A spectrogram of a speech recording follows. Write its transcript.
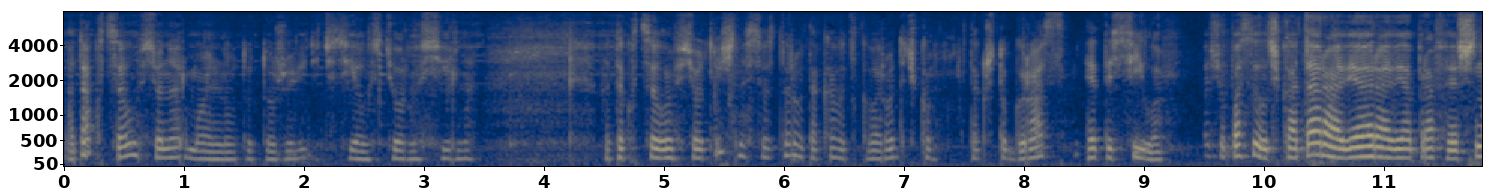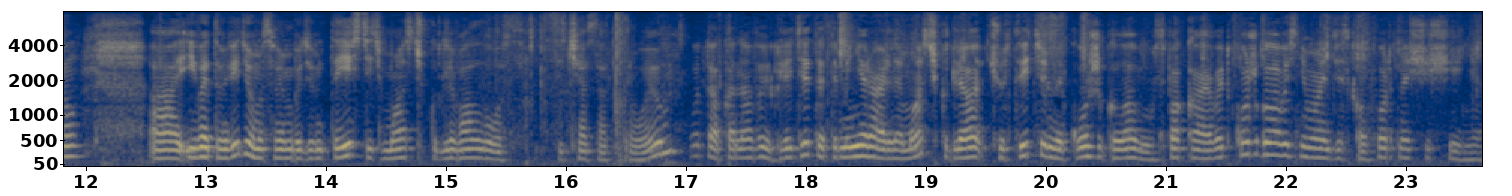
А так в целом все нормально. Вот тут тоже, видите, съелась, терла сильно. А так в целом все отлично, все здорово. Такая вот сковородочка. Так что грасс – это сила. Еще посылочка от Аравия, Аравия Professional. А, и в этом видео мы с вами будем тестить масочку для волос. Сейчас открою. Вот так она выглядит. Это минеральная масочка для чувствительной кожи головы. Успокаивает кожу головы, снимает дискомфортное ощущение.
